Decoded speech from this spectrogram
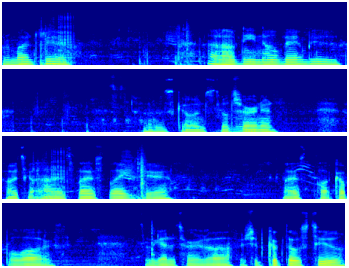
What am I to do? I don't need no bamboo. How's this going? Still churning? Oh, it's got on its last legs here. Last couple logs. So we gotta turn it off. It should cook those too.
